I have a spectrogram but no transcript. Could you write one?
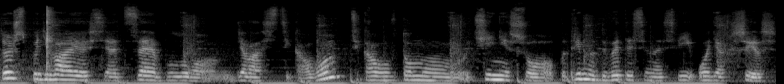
Тож сподіваюся, це було для вас цікаво. Цікаво в тому чині, що потрібно дивитися на свій одяг ширше.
